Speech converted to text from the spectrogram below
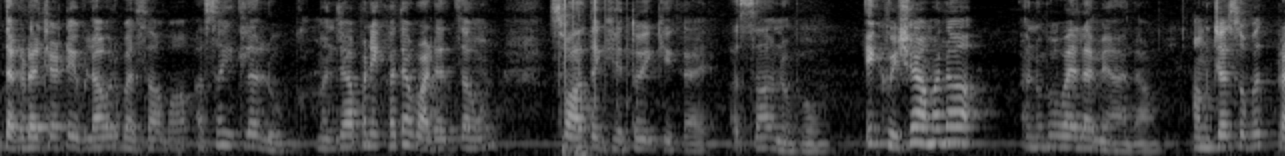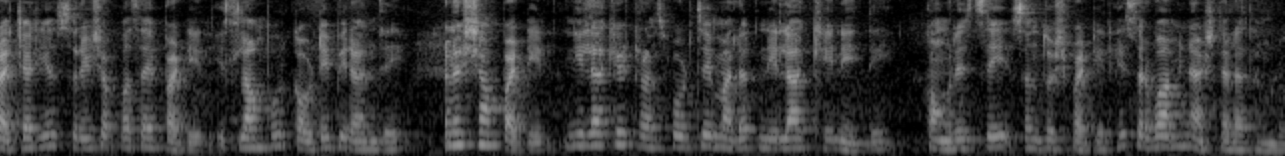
दगडाच्या टेबलावर बसावं असा इथला लुक. म्हणजे आपण एखाद्या वाड्यात जाऊन स्वाद घेतोय की काय असा अनुभव. एक विषय आम्हाला अनुभवायला मिळाला. आमच्यासोबत प्राचार्य सुरेश अप्पासाहेब पाटील इस्लामपूर कवटे पिरांजे घनश्याम पाटील निलाखे ट्रान्सपोर्टचे मालक निलाखे नेते काँग्रेसचे संतोष पाटील हे सर्व आम्ही नाश्त्याला थांबलो.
